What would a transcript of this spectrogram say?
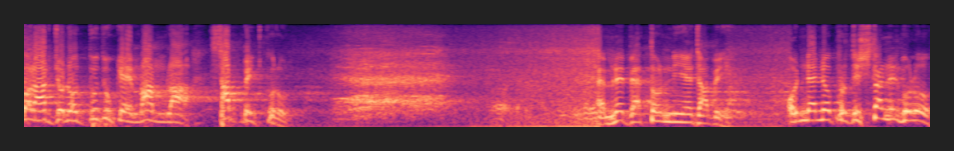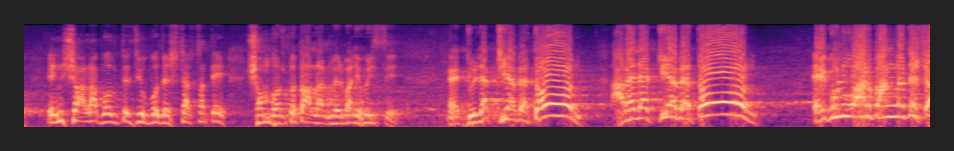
করার জন্য দুদুকে মামলা সাবমিট করুন। এমনি বেতন নিয়ে যাবে। অন্যান্য প্রতিষ্ঠানেরগুলো, ইনশাআল্লাহ বলতেছি উপদেষ্টার সাথে সম্পর্ক তো আল্লাহর মেহরবানি হয়েছে দুই লাখ টিয়া বেতন, আড়াই লাখ টিয়া বেতন, এগুলো আর বাংলাদেশে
